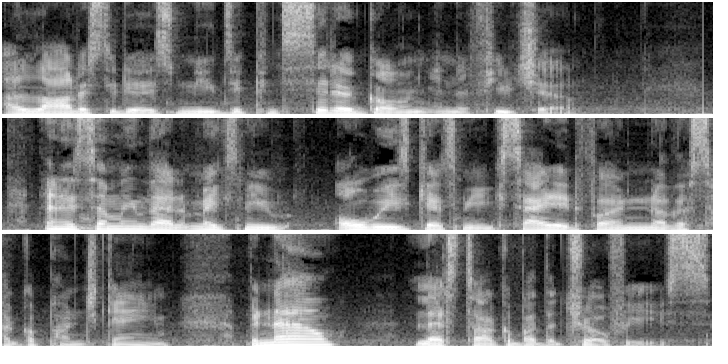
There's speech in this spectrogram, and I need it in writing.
a lot of studios need to consider going in the future. And it's something that makes me always gets me excited for another Sucker Punch game. But now, let's talk about the trophies.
